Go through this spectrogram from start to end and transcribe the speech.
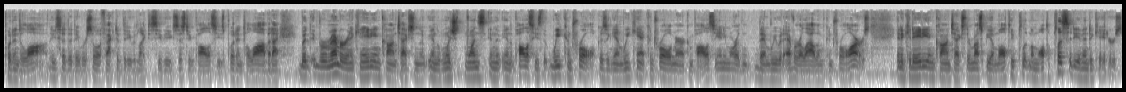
put into law. He said that they were so effective that he would like to see the existing policies put into law. But I, but remember, in a Canadian context, in the, in the which ones in the in the policies that we control, because again, we can't control American policy any more than, than we would ever allow them control ours. In a Canadian Canadian context, there must be a, multipl- a multiplicity of indicators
